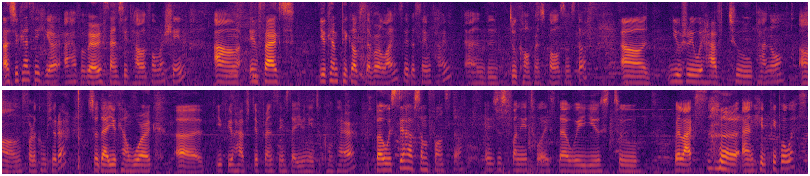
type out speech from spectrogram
As you can see here, I have a very fancy telephone machine. Uh, in fact, you can pick up several lines at the same time and do conference calls and stuff. Uh, usually we have two panel um, for the computer so that you can work uh, if you have different things that you need to compare. But we still have some fun stuff. It's just funny toys that we use to relax and hit people with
